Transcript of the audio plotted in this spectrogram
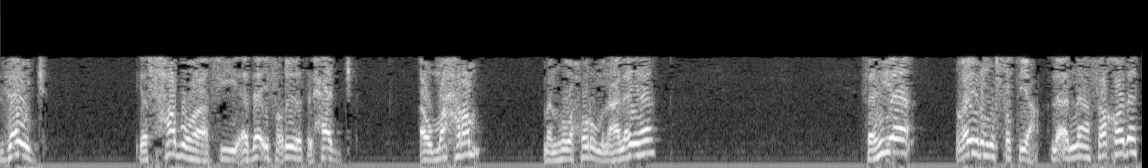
زوج يصحبها في أداء فريضة الحج أو محرم من هو حرم عليها فهي غير مستطيعة لأنها فقدت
